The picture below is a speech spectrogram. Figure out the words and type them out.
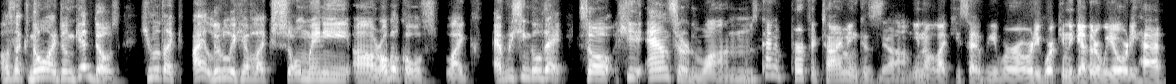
I was like, no, I don't get those. He was like, I literally have like so many uh, robocalls like every single day. So he answered one. It was kind of perfect timing because, yeah. you know, like you said, we were already working together. We already had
